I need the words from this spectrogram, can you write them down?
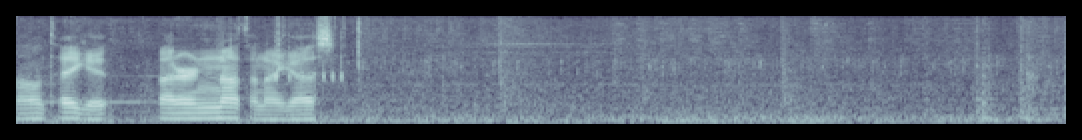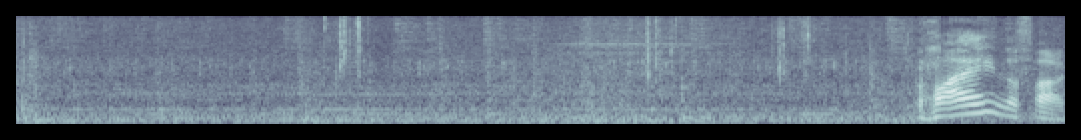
I'll take it. Better than nothing, I guess. Why the fuck?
